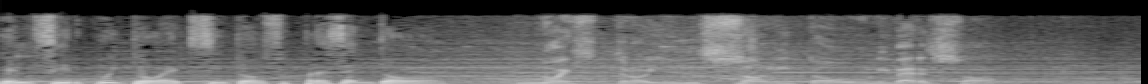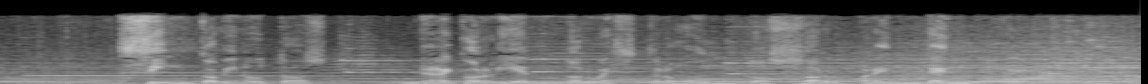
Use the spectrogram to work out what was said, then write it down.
El Circuito Éxitos presentó Nuestro insólito universo. Cinco minutos recorriendo nuestro mundo sorprendente.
